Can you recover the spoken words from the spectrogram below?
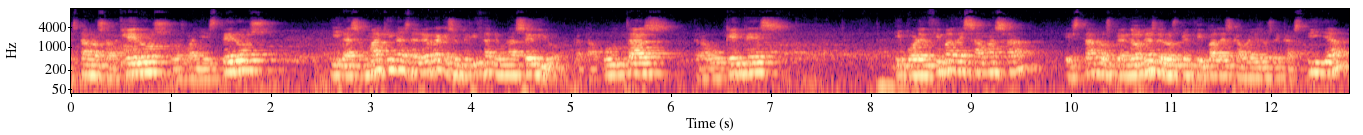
están los arqueros, los ballesteros y las máquinas de guerra que se utilizan en un asedio, catapultas, trabuquetes, y por encima de esa masa están los pendones de los principales caballeros de Castilla,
